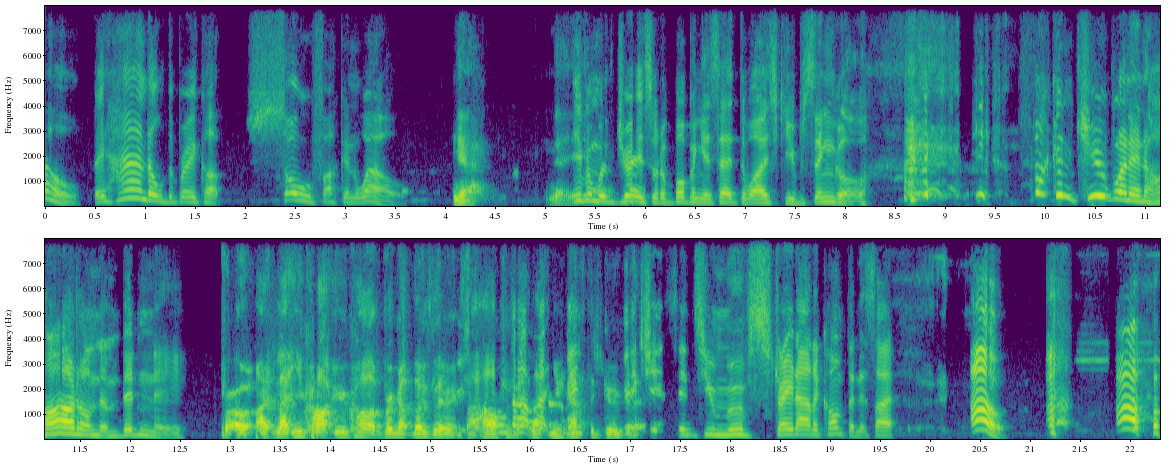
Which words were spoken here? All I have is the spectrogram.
well. They handled the breakup so fucking well. Yeah. yeah, yeah, Even yeah. with Dre sort of bobbing his head to Ice Cube single. fucking Cube went in hard on them, didn't he? bro, I, like you can't you can't bring up those lyrics You like half of it. Like like you have to Google it. since you moved straight out of Compton. It's like, oh, oh.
